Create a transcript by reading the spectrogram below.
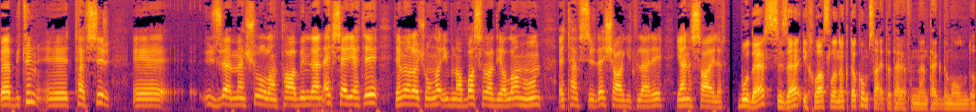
və bütün e, təfsir e, üzrə məşhur olan tabinlərin əksəriyyəti demək olar ki, onlar İbn Abbas radiyallahu anhun e, təfsirdə şagirdləri, yəni sayılır. Bu dərs sizə ixlasla.com saytı tərəfindən təqdim olundu.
